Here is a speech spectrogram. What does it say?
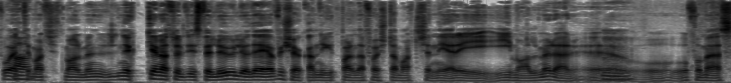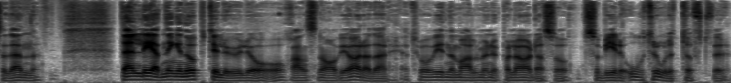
2-1 ja. i matcher till Malmö. Nyckeln naturligtvis för Luleå det är att försöka nypa den där första matchen nere i, i Malmö där. Eh, mm. och, och, få med sig den den ledningen upp till Luleå och chansen att avgöra där. Jag tror vinner Malmö nu på lördag så, så blir det otroligt tufft för,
